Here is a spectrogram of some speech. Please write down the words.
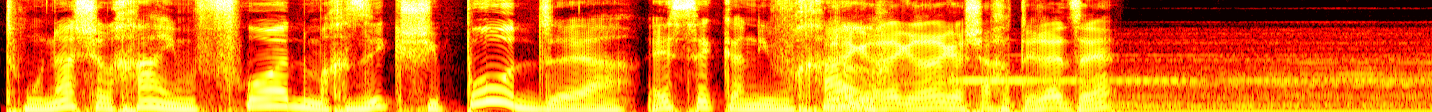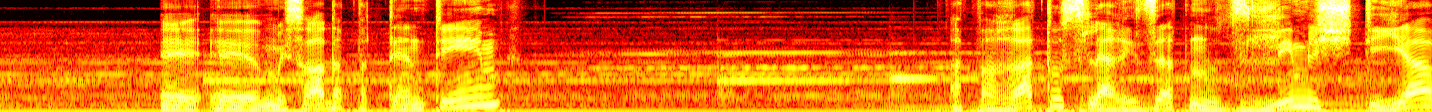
תמונה שלך עם פואד מחזיק שיפוד, העסק הנבחר. רגע, רגע, רגע, שחר, תראה את זה. אה, אה, משרד הפטנטים, אפרטוס לאריזת נוזלים לשתייה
